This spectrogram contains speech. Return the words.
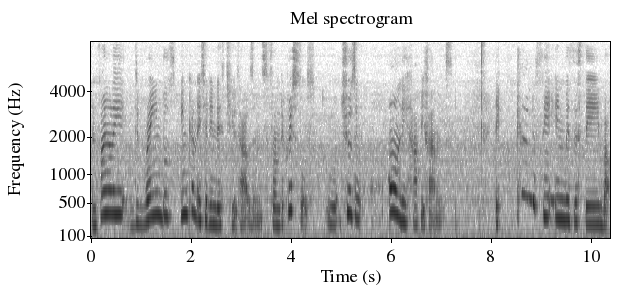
And finally, the rainbows incarnated in the 2000s from the crystals, choosing only happy families. They kind of fit in with the theme, but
